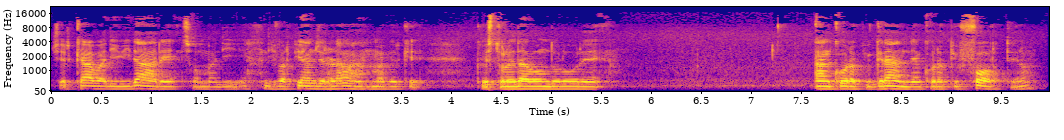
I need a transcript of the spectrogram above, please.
cercava di evitare, insomma, di, di far piangere la mamma perché questo le dava un dolore ancora più grande, ancora più forte, no?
